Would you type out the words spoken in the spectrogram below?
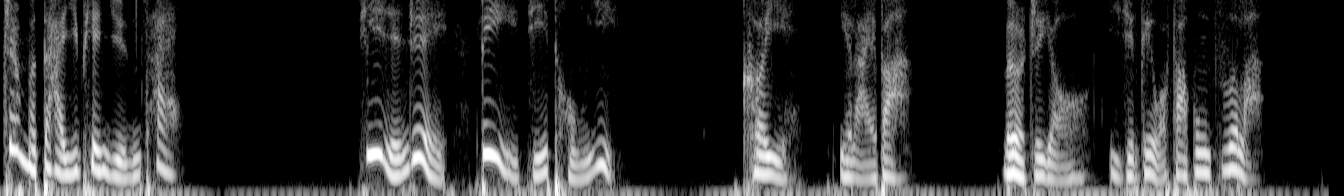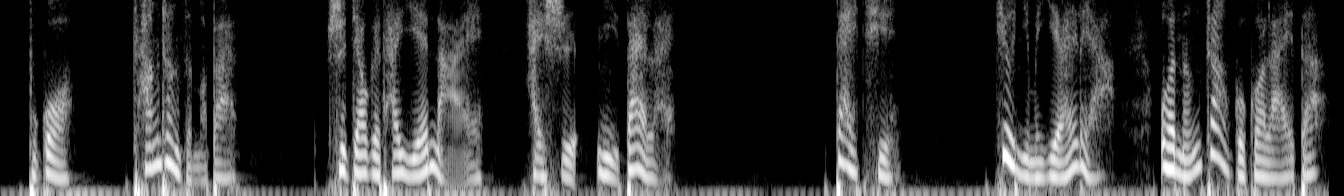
这么大一片云彩。姬仁瑞立即同意：“可以，你来吧。乐之友已经给我发工资了，不过昌昌怎么办？是交给他爷奶，还是你带来？带去，就你们爷儿俩，我能照顾过来的。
